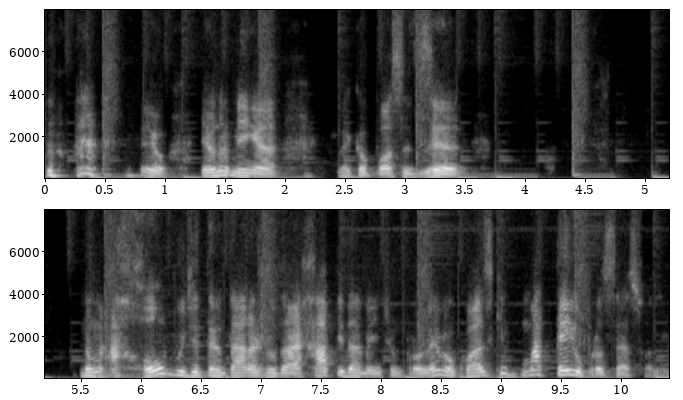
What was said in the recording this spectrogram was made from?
eu, eu na minha, como é que eu posso dizer, num arrobo de tentar ajudar rapidamente um problema, eu quase que matei o processo ali.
